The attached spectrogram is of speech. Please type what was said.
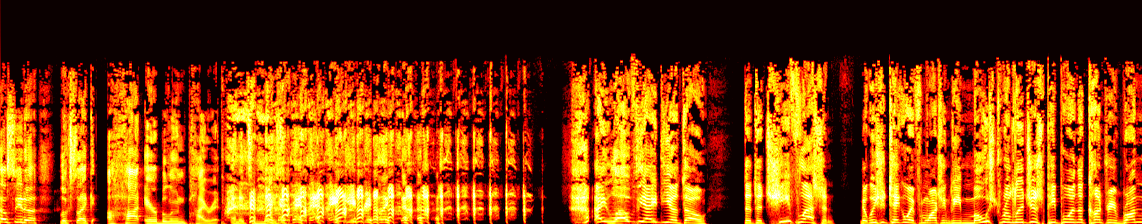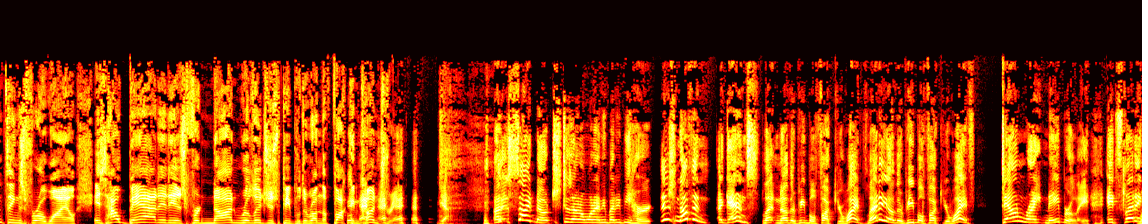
August Alsina looks like a hot air balloon pirate, and it's amazing. Really. I love the idea, though, that the chief lesson that we should take away from watching the most religious people in the country run things for a while is how bad it is for non religious people to run the fucking country. Yeah. Uh, side note, just because I don't want anybody to be hurt, there's nothing against letting other people fuck your wife. Letting other people fuck your wife, downright neighborly. It's letting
